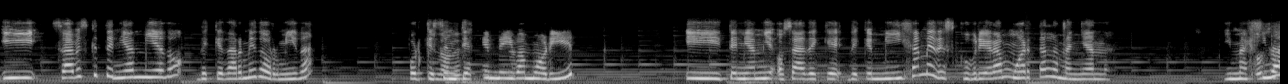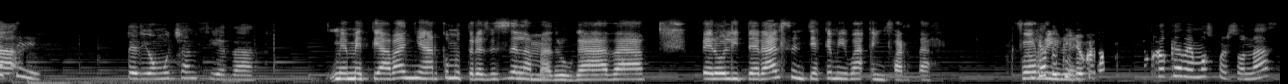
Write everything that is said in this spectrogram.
Y sabes que tenía miedo de quedarme dormida porque sentía que me iba a morir y tenía miedo, o sea, de que, de que mi hija me descubriera muerta en la mañana. Imagínate. te dio mucha ansiedad me metí a bañar como tres veces en la madrugada, pero literal sentía que me iba a infartar. Fue horrible. yo, creo, que vemos personas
